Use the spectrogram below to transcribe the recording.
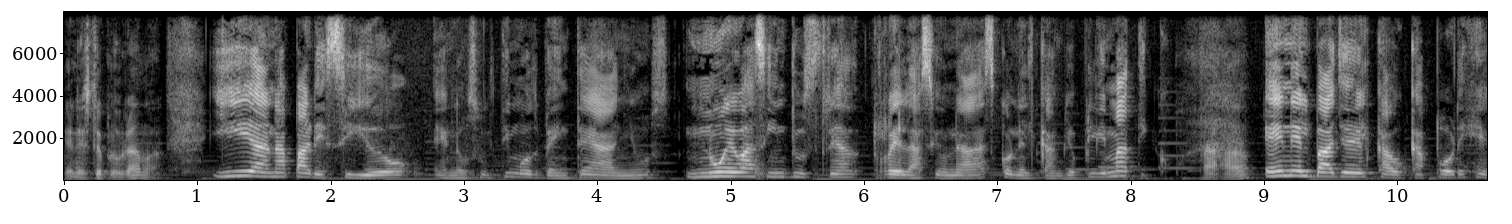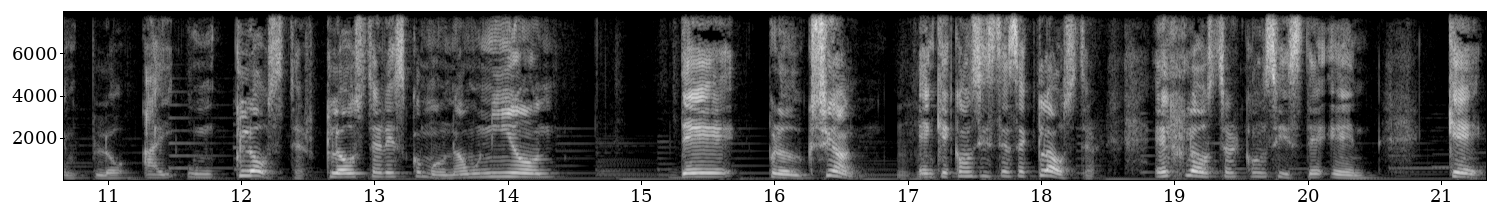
en este programa. Y han aparecido en los últimos 20 años nuevas industrias relacionadas con el cambio climático. En el Valle del Cauca, por ejemplo, hay un clúster. Clúster es como una unión de producción. ¿En qué consiste ese clúster? El clúster consiste en que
